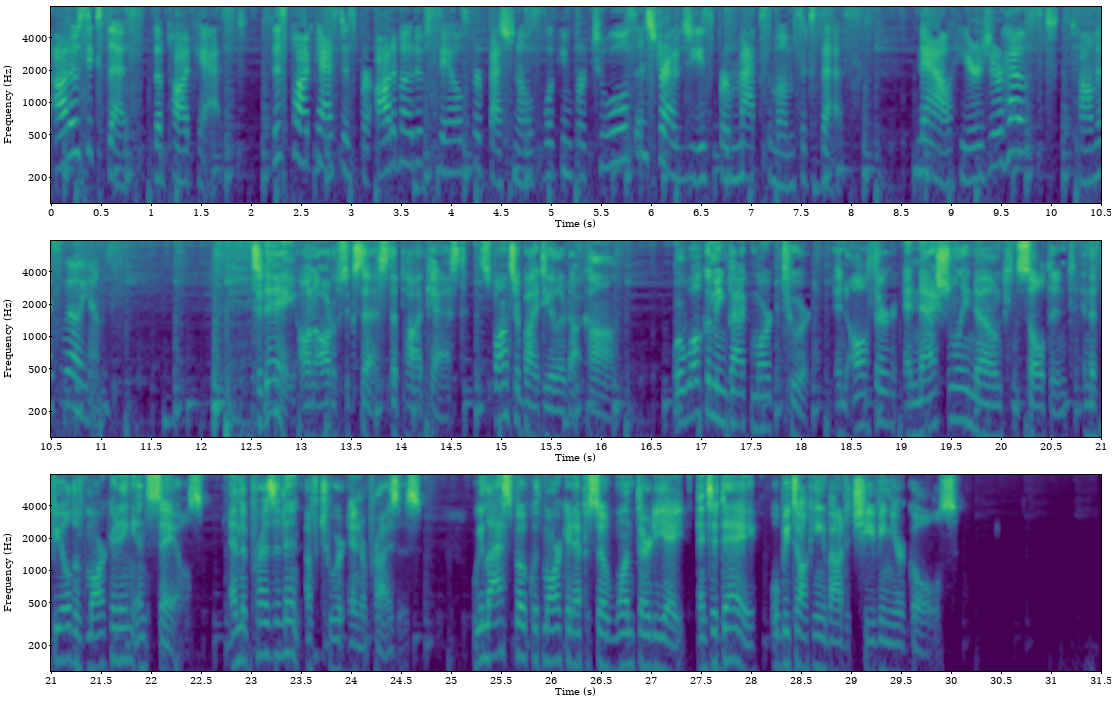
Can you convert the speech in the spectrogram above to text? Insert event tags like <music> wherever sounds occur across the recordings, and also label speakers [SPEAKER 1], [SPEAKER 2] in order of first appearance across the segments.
[SPEAKER 1] is Auto Success, the podcast. This podcast is for automotive sales professionals looking for tools and strategies for maximum success. Now, here's your host, Thomas Williams.
[SPEAKER 2] Today on Auto Success, the podcast, sponsored by Dealer.com, we're welcoming back Mark Tewart, an author and nationally known consultant in the field of marketing and sales, and the president of Tewart Enterprises. We last spoke with Mark in episode 138, and today we'll be talking about achieving your goals.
